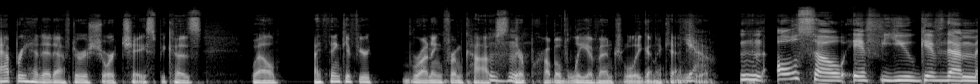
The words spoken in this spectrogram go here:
apprehended after a short chase because, well, I think if you're running from cops, Mhm. they're probably eventually going to catch yeah. you. Mhm. Also, if you give them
